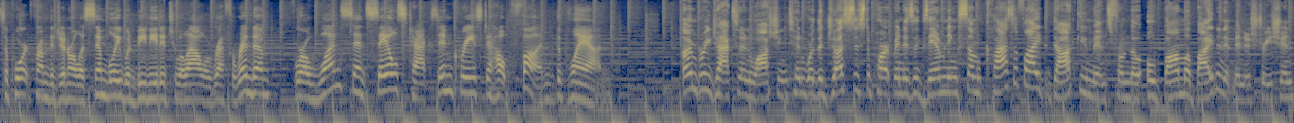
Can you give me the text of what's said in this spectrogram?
Support from the General Assembly would be needed to allow a referendum for a one cent sales tax increase to help fund the plan. I'm Bree Jackson in Washington, where the Justice Department is examining some classified documents from the Obama Biden administration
